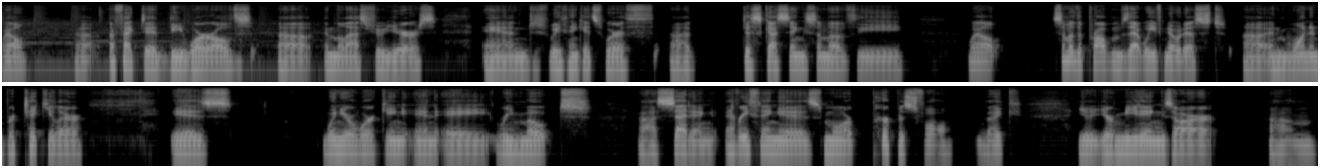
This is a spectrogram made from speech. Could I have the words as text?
well, uh, affected the world uh, in the last few years. And we think it's worth uh, discussing some of the, well, some of the problems that we've noticed. Uh, and one in particular is when you're working in a remote uh, setting, everything is more purposeful. Like your, your meetings are um,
